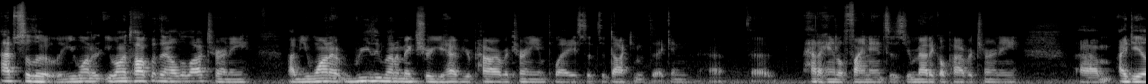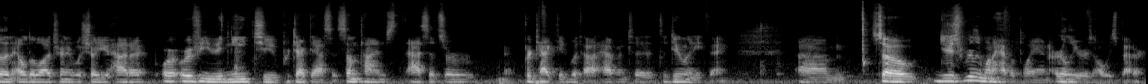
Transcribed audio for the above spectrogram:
Absolutely, you want to you want to talk with an elder law attorney. Um, you want to really want to make sure you have your power of attorney in place. It's a document that can uh, uh, how to handle finances, your medical power of attorney. Um, ideal an elder law attorney will show you how to, or, or, if you even need to protect assets. Sometimes assets are protected without having to, to do anything. Um, so you just really want to have a plan. Earlier is always better.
